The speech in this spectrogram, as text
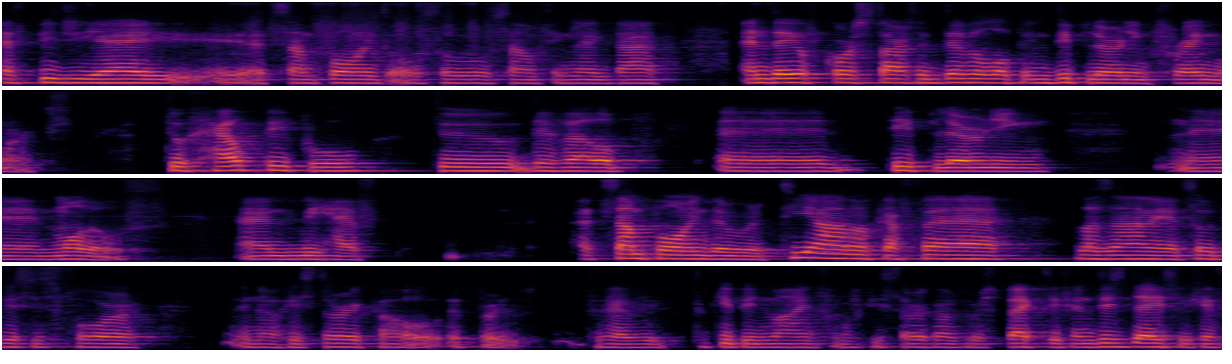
FPGA at some point, also something like that. And they, of course, started developing deep learning frameworks to help people to develop uh, deep learning uh, models. And we have, at some point, there were Theano, Caffe, Lasagne. So this is for, you know, historical, uh, to have to keep in mind from historical perspective. And these days we have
